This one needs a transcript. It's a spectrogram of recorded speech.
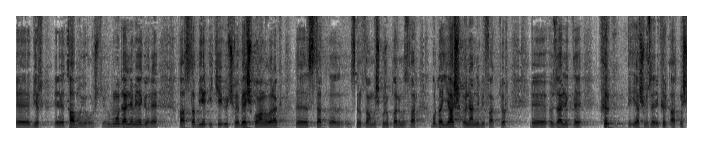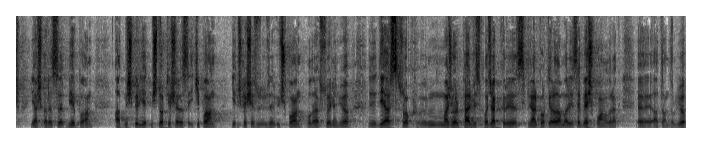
e, bir e, tabloyu oluşturuyor. Bu modellemeye göre hasta 1, 2, 3 ve 5 puan olarak e, sınıflanmış gruplarımız var. Burada yaş önemli bir faktör. Özellikle 40 yaş üzeri, 40-60 yaş arası 1 puan, 61-74 yaş arası 2 puan, 75 yaş üzeri 3 puan olarak söyleniyor. Ee, Diğer stroke, e, majör pelvis, bacak kırığı, spinal kort yaralanmaları ise 5 puan olarak e, adlandırılıyor.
